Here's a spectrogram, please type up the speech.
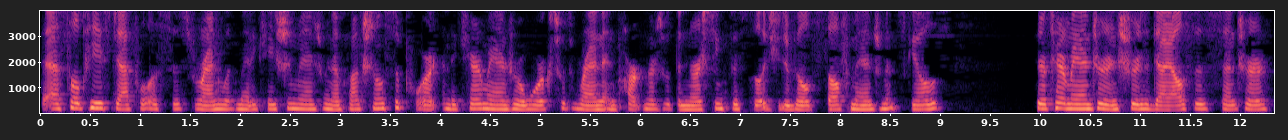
The SLP staff will assist Wren with medication management and functional support, and the care manager works with Wren and partners with the nursing facility to build self management skills. Their care manager ensures a dialysis center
